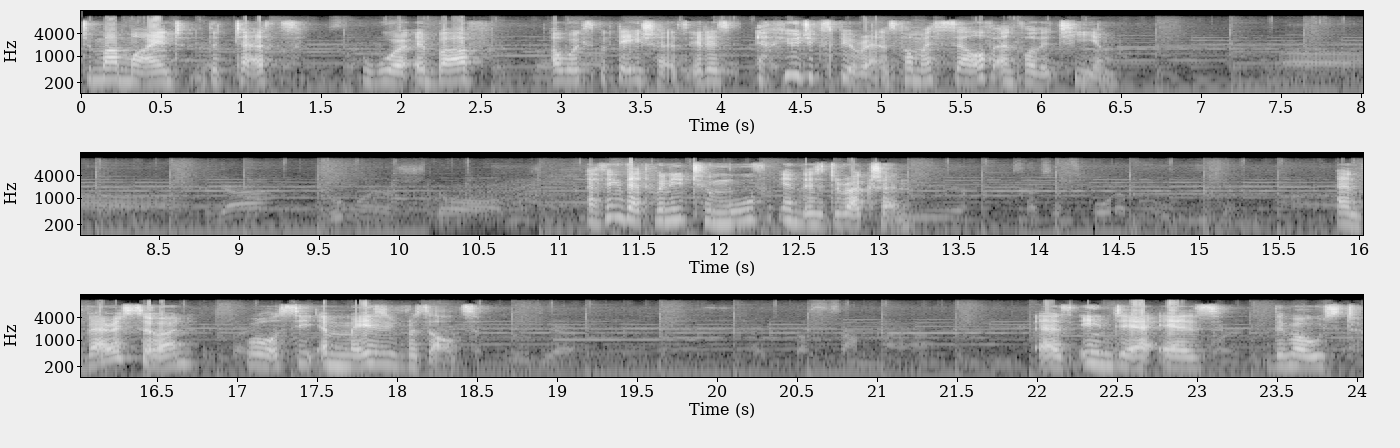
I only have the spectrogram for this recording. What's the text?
To my mind, the tests were above our expectations. It is a huge experience for myself and for the team. I think that we need to move in this direction. And very soon we will see amazing results. As India is the most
